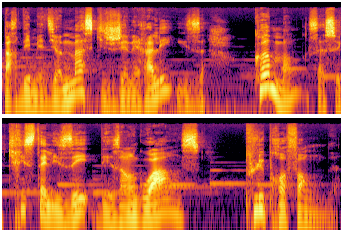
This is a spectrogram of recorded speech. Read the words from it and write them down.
par des médias de masse qui se généralisent, commencent à se cristalliser des angoisses plus profonde.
